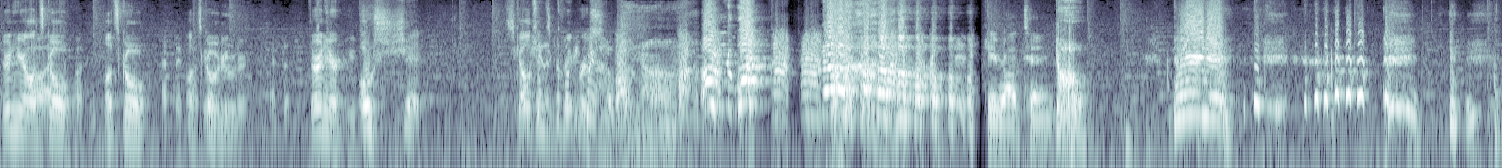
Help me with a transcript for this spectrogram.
They're in here. Let's Oh, go. fucking- Let's go. Let's go, dude. creeper. That's They're in here. Oh shit. Skeletons Oh, shit, and it's creepers. creeper. Oh Oh, no, what? No! K Rod 10. Go! Bring it!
